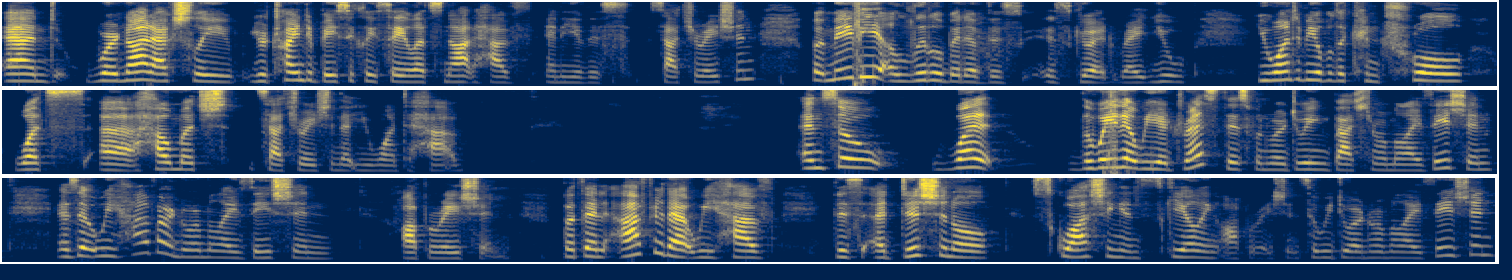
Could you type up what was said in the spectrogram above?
And we're not actually, you're trying to basically say, let's not have any of this saturation. But maybe a little bit of this is good, right? You, you want to be able to control what's, uh, how much saturation that you want to have. And so what the way that we address this when we're doing batch normalization is that we have our normalization operation. But then after that, we have this additional squashing and scaling operation. So we do our normalization,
